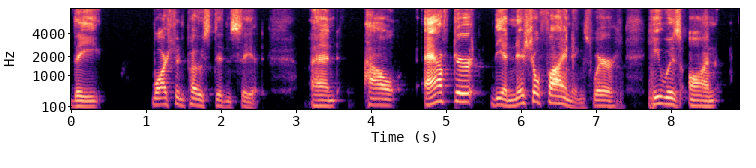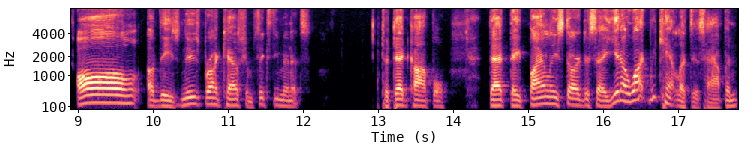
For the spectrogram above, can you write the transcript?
the Washington Post didn't see it and how after the initial findings where he was on all of these news broadcasts from 60 minutes to ted koppel that they finally started to say you know what? We can't let this happen.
